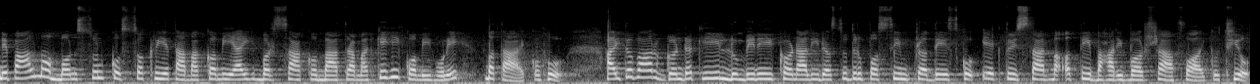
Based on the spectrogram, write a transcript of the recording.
नेपालमा मनसुनको सक्रियतामा कमी आई वर्षाको मात्रामा केही कमी हुने बताएको हो। आइतबार गण्डकी लुम्बिनी कर्णाली र सुदूरपश्चिम प्रदेशको एक दुई स्थानमा अति भारी वर्षा भएको थियो।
